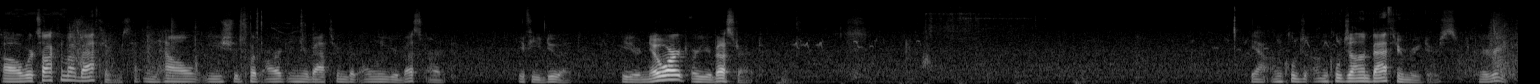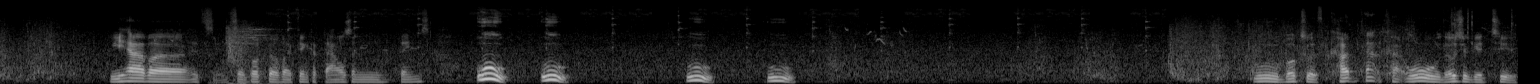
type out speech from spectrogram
Uh, we're talking about bathrooms and how you should put art in your bathroom, but only your best art if you do it. Either no art or your best art. Yeah, Uncle Uncle John bathroom readers. They're great. We have a it's it's a book of I think a thousand things. Ooh, ooh, ooh, ooh. Ooh, books with cut that cut. Ooh, those are good too.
